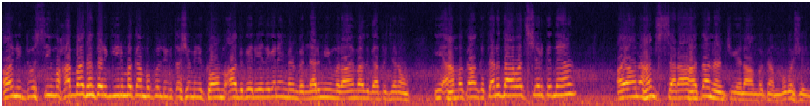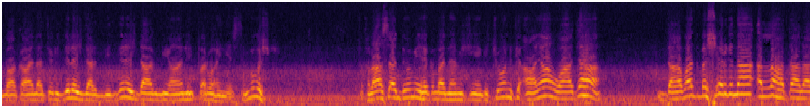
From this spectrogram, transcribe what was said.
آنی دوستی محبت ہن تر گیر مکان بکلی کہ تشمی من قوم آدگر یہ دگرین من نرمی ملائمت گپ جنوں یہ احمقان کے تر دعوت شرک دیں آیان ہم سراحتا ہم چی اعلام بکن۔ بگوشش باقاعدہ تیری دلش درد بھی، دلش داغ بھی، آنی پروہی نیستن بگوشش تو خلاصہ دومی حکمت ہمشی ہیں کہ چونکہ آیان واجہ دعوت بشرک دا، اللہ تعالی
